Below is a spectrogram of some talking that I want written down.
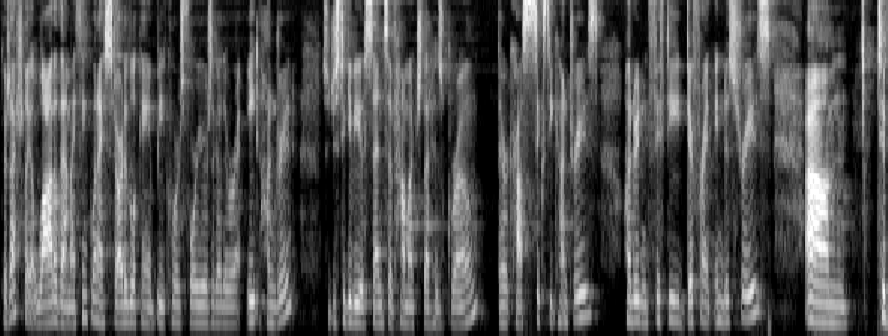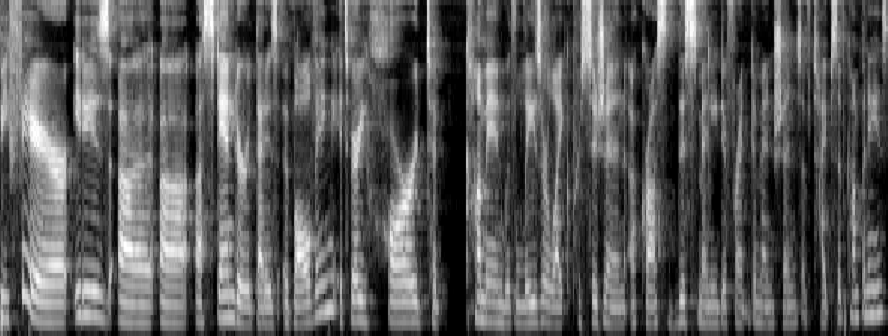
there's actually a lot of them. I think when I started looking at B Corps four years ago, there were 800. So just to give you a sense of how much that has grown, they're across 60 countries, 150 different industries. Um, to be fair, it is a, a, a standard that is evolving. It's very hard to come in with laser like precision across this many different dimensions of types of companies,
